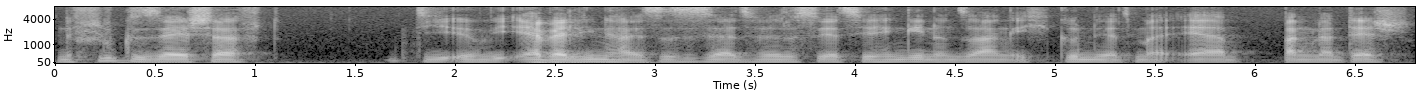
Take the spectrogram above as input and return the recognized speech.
eine Fluggesellschaft, die irgendwie Air Berlin heißt. Das ist ja, als würdest du jetzt hier hingehen und sagen, ich gründe jetzt mal Air Bangladesch.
